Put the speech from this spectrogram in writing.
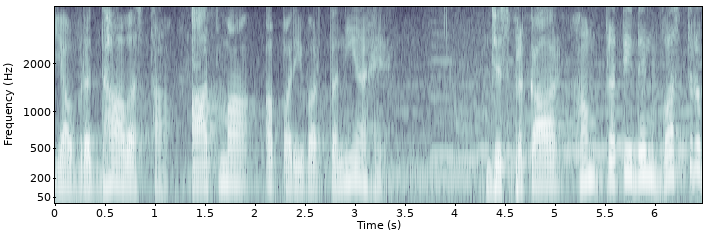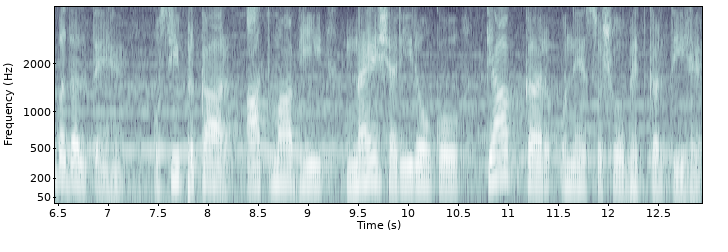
या वृद्धावस्था, आत्मा अपरिवर्तनीय है। जिस प्रकार हम प्रतिदिन वस्त्र बदलते हैं, उसी प्रकार आत्मा भी नए शरीरों को त्याग कर उन्हें सुशोभित करती है।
